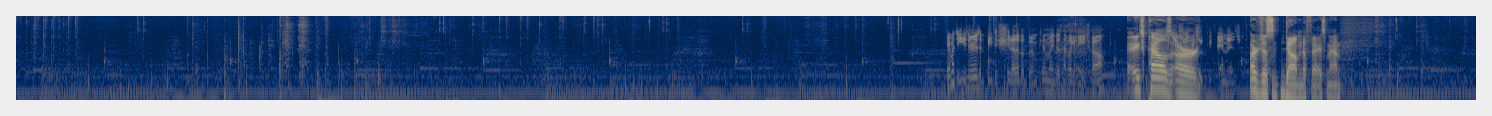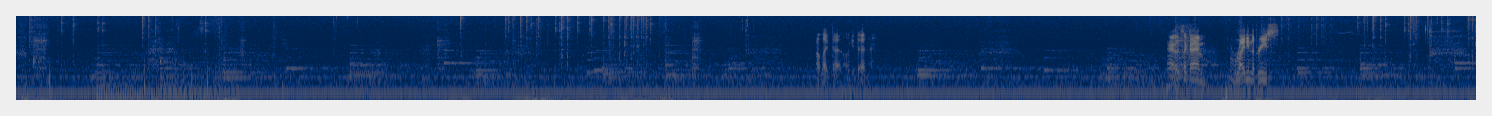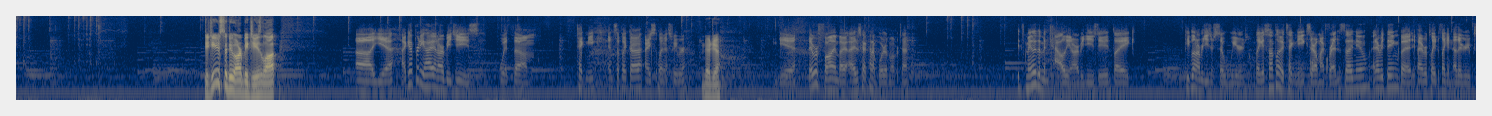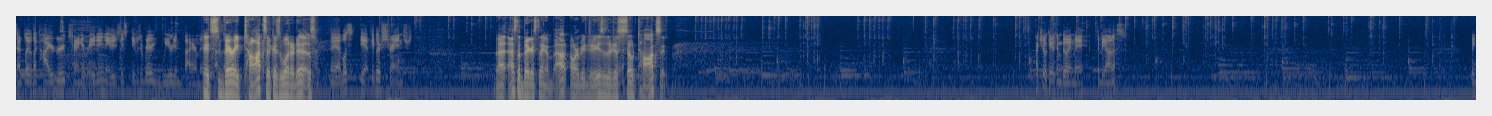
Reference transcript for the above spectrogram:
See how much easier it is to beat the shit out of a boomkin when he doesn't have like an H val? H pals are Actually takes damage. are just dumb to face, man. Riding the priest. Did you used to do RBGs a lot? Uh, yeah. I got pretty high on RBGs with, um, technique and stuff like that. I used to play Mistweaver. Did you? Yeah. They were fun, but I just got kind of bored of them over time. It's mainly the mentality in RBGs, dude. Like, people in RBGs are so weird. Like, it's fun playing with techniques. They're all my friends that I knew and everything. But if I ever played with like another group, because I'd play with like higher groups trying to get rating, it was just it was a very weird environment. It's very I- toxic, is what it is. Yeah, well, yeah, people are strange. That, that's the biggest thing about RBGs is they're just so toxic.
